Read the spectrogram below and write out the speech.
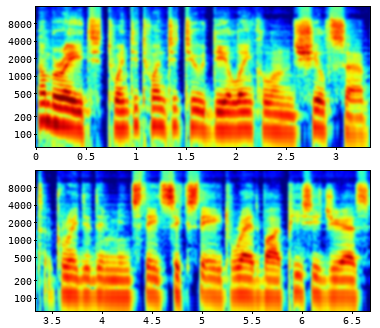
Number 8, 2022 D. Lincoln Shield Cent, graded in Mint State 68, red by PCGS.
